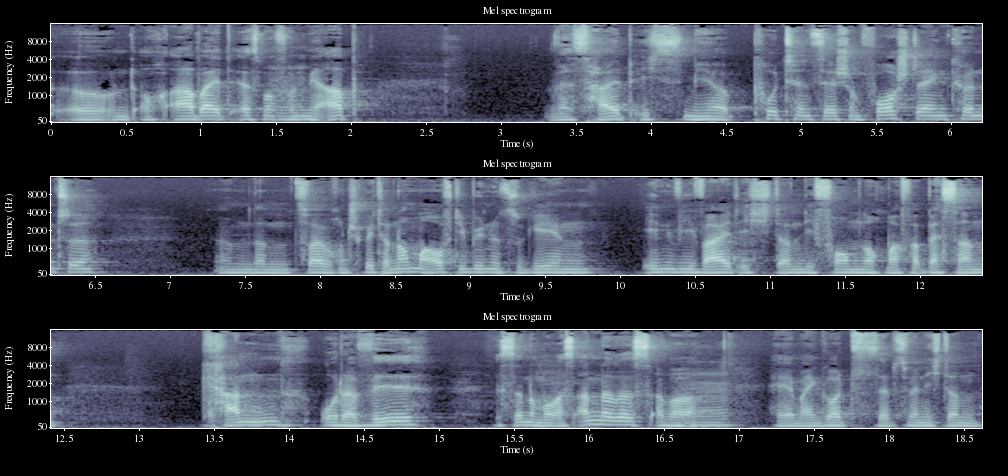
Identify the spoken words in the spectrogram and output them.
äh, und auch Arbeit erstmal mhm. von mir ab, weshalb ich es mir potenziell schon vorstellen könnte, ähm, dann zwei Wochen später nochmal auf die Bühne zu gehen, inwieweit ich dann die Form nochmal verbessern kann oder will, ist dann nochmal was anderes, aber mhm. hey, mein Gott, selbst wenn ich dann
